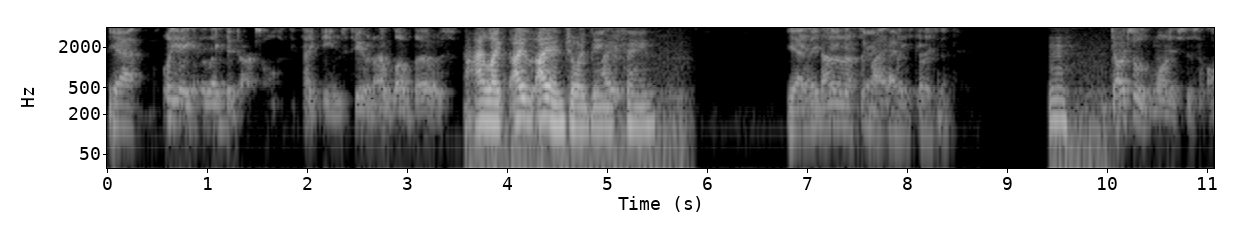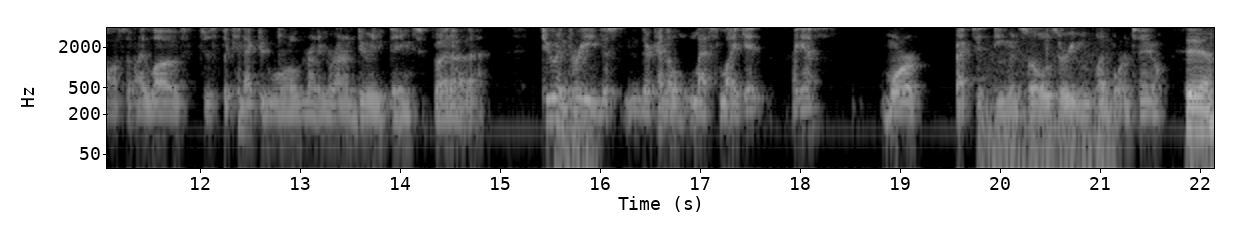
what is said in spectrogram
Yeah, Well, yeah, you gotta like the Dark Souls type games too, and I love those. I like I I enjoy being I- sane. yeah, Yeah, they not enough to buy a type PlayStation. person. Mm. Dark Souls One is just awesome. I love just the connected world, running around doing things. But uh, two and three just they're kind of less like it, I guess. More back to Demon's Souls or even Bloodborne two. Yeah.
